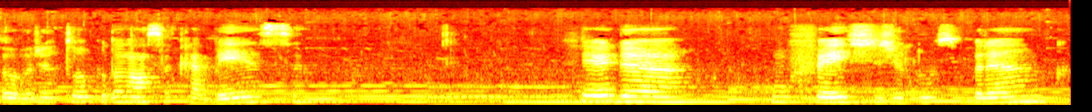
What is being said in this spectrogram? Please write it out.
Sobre o topo da nossa cabeça. Chega um feixe de luz branca.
